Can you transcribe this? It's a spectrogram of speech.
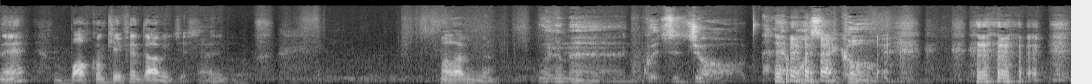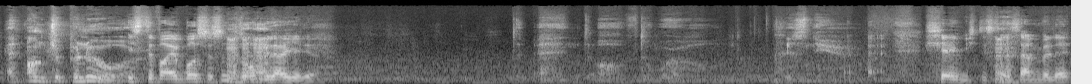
Ne? Balkon keyfine devam edeceğiz. Hadi bakalım. Vallahi bilmiyorum. When a man quits his job and wants to become an entrepreneur. İstifayı basıyorsun zombiler geliyor. The end of the world is near. Şeymiş işte sen böyle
